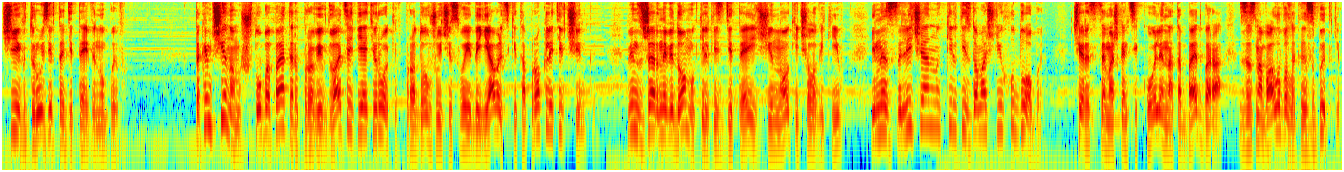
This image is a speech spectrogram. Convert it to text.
чиїх друзів та дітей він убив. Таким чином, Штуба Петер провів 25 років, продовжуючи свої диявольські та прокляті вчинки. Він зжер невідому кількість дітей, жінок і чоловіків і незліченну кількість домашньої худоби. Через це мешканці Коліна та Бетбера зазнавали великих збитків,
